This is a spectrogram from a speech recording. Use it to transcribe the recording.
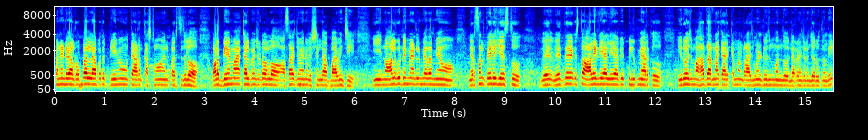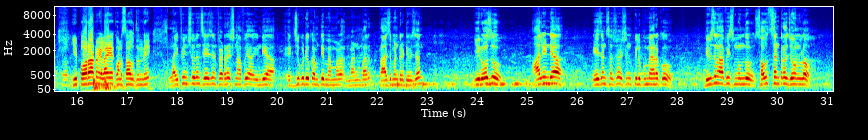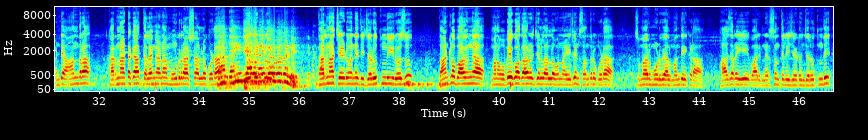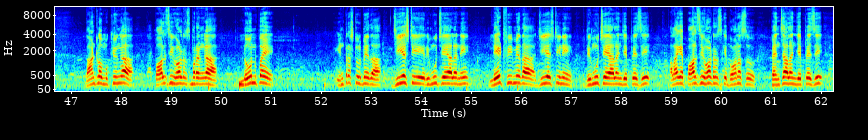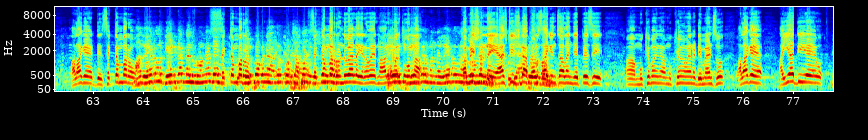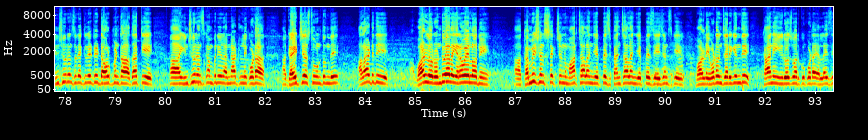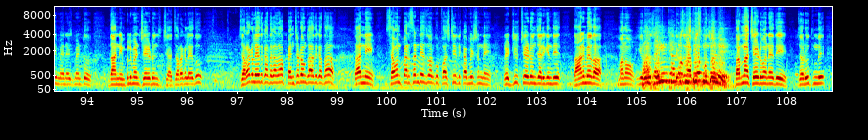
పన్నెండు వేల రూపాయలు లేకపోతే ప్రీమియం తేవడం కష్టమైన పరిస్థితిలో వాళ్ళ బీమా కల్పించడంలో అసాధ్యమైన విషయంగా భావించి ఈ నాలుగు డిమాండ్ల మీద మేము నిరసన తెలియజేస్తూ వ్యతిరేకిస్తూ ఆల్ ఇండియా లియాబీ పిలుపు మేరకు ఈరోజు మహాధర్నా కార్యక్రమం రాజమండ్రి డివిజన్ ముందు నిర్వహించడం జరుగుతుంది. ఈ పోరాటం ఇలాగే కొనసాగుతుంది. Life insurance agent federation of India executive committee member member Rajahmundry division. ఈరోజు ఆల్ ఇండియా ఏజెంట్స్ అసోసియేషన్ పిలుపు మేరకు డివిజనల్ ఆఫీస్ ముందు సౌత్ సెంట్రల్ జోన్లో అంటే ఆంధ్ర కర్ణాటక తెలంగాణ మూడు రాష్ట్రాల్లో కూడా ఏజెంట్లు ధర్నా చేయడం అనేది జరుగుతుంది ఈరోజు దాంట్లో భాగంగా మన ఉభయ గోదావరి జిల్లాల్లో ఉన్న ఏజెంట్స్ అందరూ కూడా సుమారు మూడు వేల మంది ఇక్కడ హాజరయ్యి వారి నిరసన తెలియజేయడం జరుగుతుంది. దాంట్లో ముఖ్యంగా పాలసీ హోల్డర్స్ పరంగా లోన్పై ఇంట్రెస్ట్ల మీద జిఎస్టీ రిమూవ్ చేయాలని లేట్ ఫీ మీద జిఎస్టీని రిమూవ్ చేయాలని చెప్పేసి అలాగే పాలసీ హోల్డర్స్కి బోనస్ పెంచాలని చెప్పేసి అలాగే సెప్టెంబర్ సెప్టెంబర్ సెప్టెంబర్ రెండు వేల ఇరవై నాలుగు వరకు ఉన్న కమిషన్ని యాస్టీస్గా కొనసాగించాలని చెప్పేసి ముఖ్యమైన ముఖ్యమైన డిమాండ్స్. అలాగే IRDA insurance regulatory development authority insurance కంపెనీలు అన్నిటిని కూడా గైడ్ చేస్తూ ఉంటుంది. అలాంటిది వాళ్ళు రెండు వేల ఇరవైలోని కమిషన్ స్ట్రక్చర్ని మార్చాలని చెప్పేసి పెంచాలని చెప్పేసి ఏజెంట్స్కి వాళ్ళు ఇవ్వడం జరిగింది. కానీ ఈ రోజు వరకు కూడా ఎల్ఐసి మేనేజ్మెంట్ దాన్ని ఇంప్లిమెంట్ చేయడం జరగలేదు. జరగలేదు కదా కదా పెంచడం కాదు కదా. దాన్ని సెవెన్ పర్సెంటేజ్ వరకు ఫస్ట్ ఇయర్ కమిషన్ని రెడ్యూస్ చేయడం జరిగింది. దాని మీద మనం ఈ రోజు డివిజన్ ఆఫీస్ ముందు ధర్నా చేయడం అనేది జరుగుతుంది.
